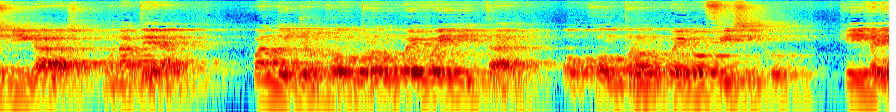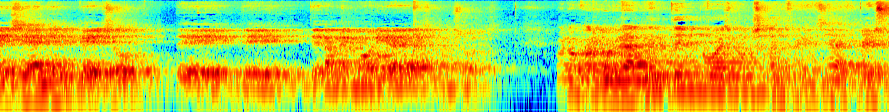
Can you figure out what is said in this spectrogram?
eh, gigas, una tera, cuando yo compro un juego digital o compro un juego físico, ¿qué diferencia en el peso de, de, de la memoria de las consolas? Bueno, Carlos, realmente no es mucha la diferencia de peso.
